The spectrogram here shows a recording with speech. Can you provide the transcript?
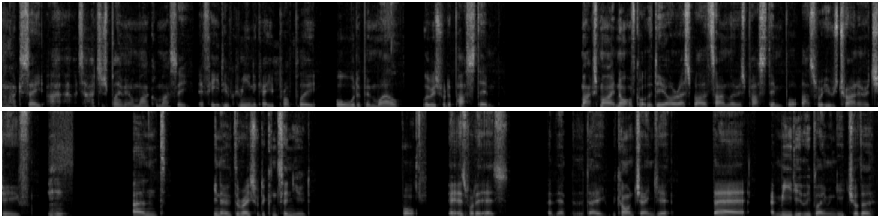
and like I say, I, I just blame it on Michael Masi. If he'd have communicated properly, all would have been well. Lewis would have passed him. Max might not have got the DRS by the time Lewis passed him, but that's what he was trying to achieve. Mhm. And, you know, the race would have continued. But it is what it is. at the end of the day. We can't change it. They're immediately blaming each other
